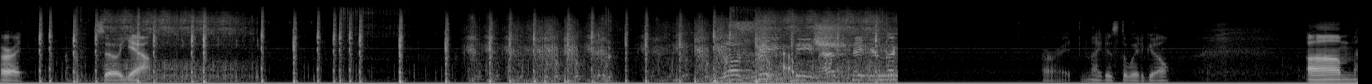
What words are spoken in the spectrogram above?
Alright. So, yeah. The green team has taken the Is the way to go. Um,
